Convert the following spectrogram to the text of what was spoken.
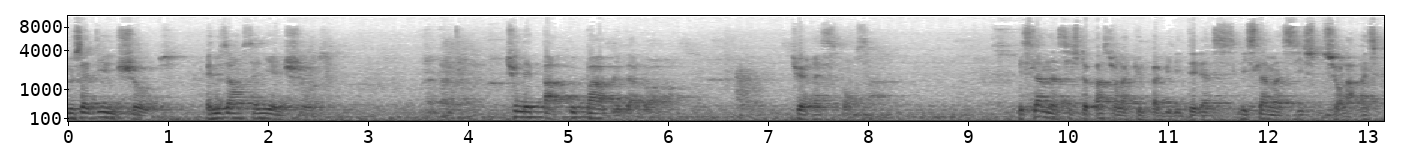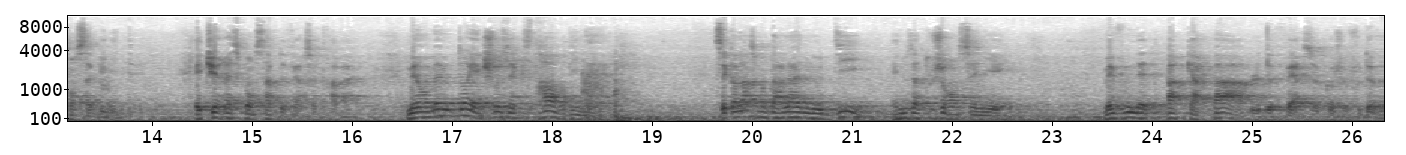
nous a dit une chose et nous a enseigné une chose. Tu n'es pas coupable d'abord, tu es responsable. L'islam n'insiste pas sur la culpabilité, l'islam insiste sur la responsabilité. Et tu es responsable de faire ce travail. Mais en même temps, il y a une chose extraordinaire. C'est qu'Allah nous dit et nous a toujours enseigné, mais vous n'êtes pas capable de faire ce que je vous demande.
